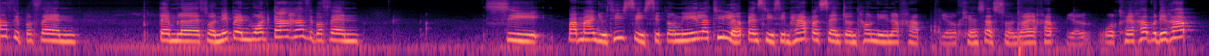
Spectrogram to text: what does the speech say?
50%เต็มเลย ส่วนนี้เป็นวอดก้า 50%สี่ประมาณอยู่ที่ 40 ตรงนี้ แล้วที่เหลือเป็น 45%จนเท่านี้นะครับ เดี๋ยวเขียนสัดส่วนไว้ครับ เดี๋ยวโอเคครับสวัสดีครับ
